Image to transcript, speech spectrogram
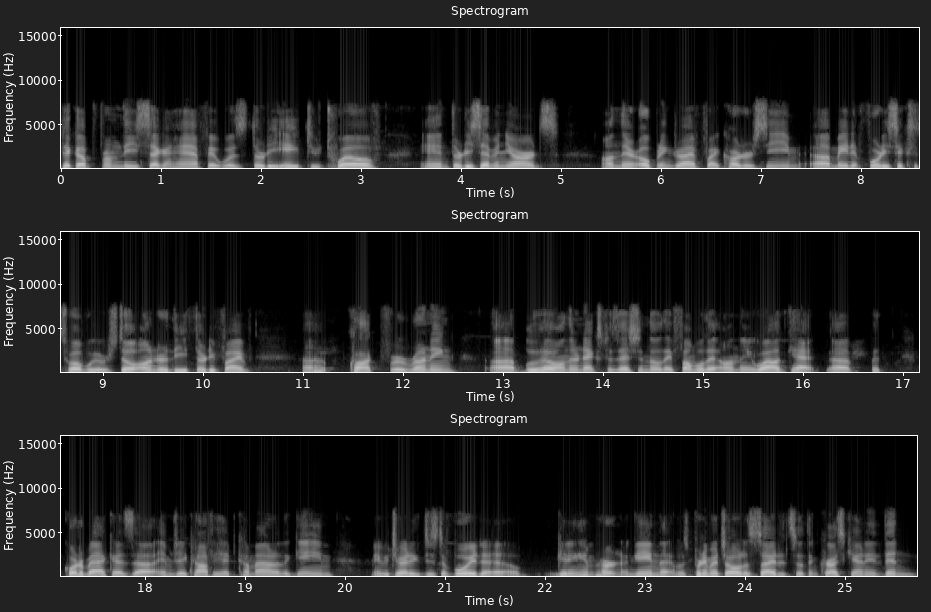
pick up from the second half. It was 38 to 12 and 37 yards on their opening drive by Carter Seam. Uh, made it 46 to 12. We were still under the 35 uh, clock for running. Uh, Blue Hill on their next possession, though they fumbled it on the Wildcat uh, quarterback as uh, MJ Coffey had come out of the game. Maybe try to just avoid uh, getting him hurt in a game that was pretty much all decided. So then Cross County then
